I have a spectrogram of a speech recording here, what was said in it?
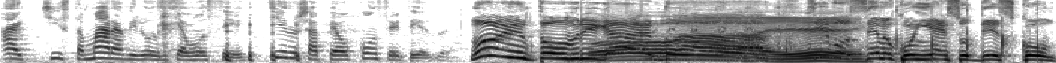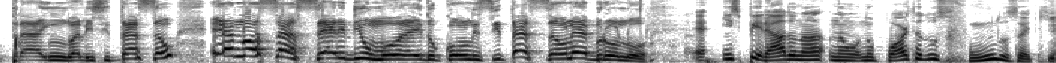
artista maravilhoso que é você. Tira o chapéu, com certeza. Muito obrigado! Se você não conhece o Descontraindo a Licitação, é a nossa série de humor aí do Com Licitação, né, Bruno? É inspirado na- no, no Porta dos Fundos aqui.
